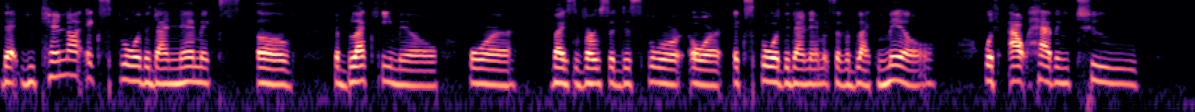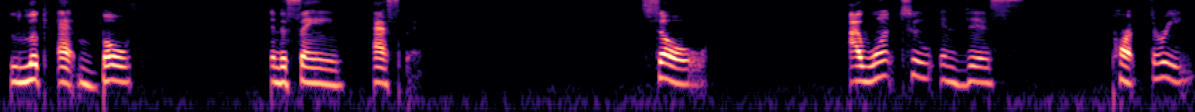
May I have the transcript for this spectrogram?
that you cannot explore the dynamics of the black female or vice versa, explore or explore the dynamics of the black male without having to look at both in the same aspect. So I want to, in this part three,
